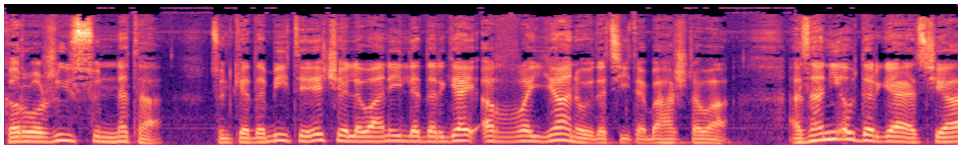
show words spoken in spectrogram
کە ڕۆژی و سوننەتە چونکە دەبیتە یەکێ لەوانەی لە دەرگای ئەڕڕەیانەوە دەچیتە بەهەشتەوە ئەزانی ئەو دەرگایە چیە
